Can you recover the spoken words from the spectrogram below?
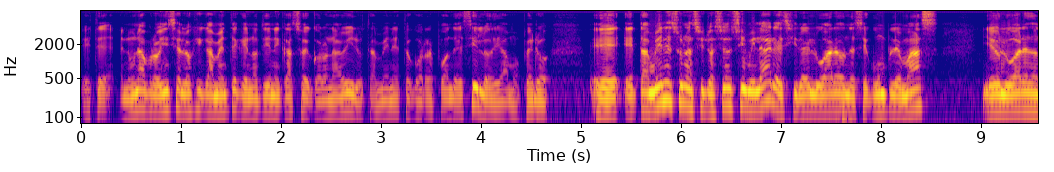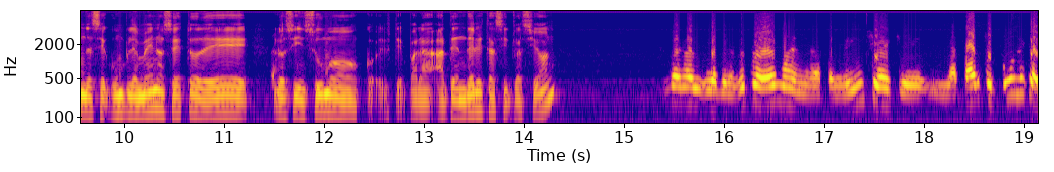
este, en una provincia, lógicamente, que no tiene caso de coronavirus, también esto corresponde decirlo, digamos, pero eh, eh, también es una situación similar, es decir, hay lugares donde se cumple más y hay lugares donde se cumple menos esto de los insumos este, para atender esta situación. Bueno, lo que nosotros vemos en la provincia es que la parte pública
